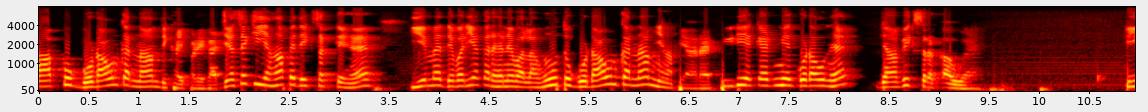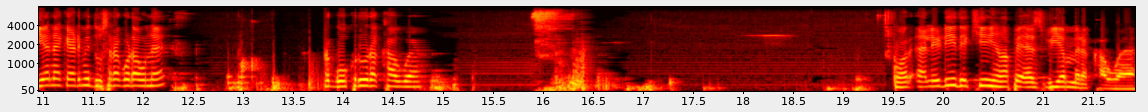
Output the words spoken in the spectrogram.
आपको गोडाउन का नाम दिखाई पड़ेगा। जैसे कि यहाँ पे देख सकते हैं, ये मैं देवरिया का रहने वाला हूँ तो गोडाउन का नाम यहाँ पे आ रहा है। पीडी एकेडमी एक गोडाउन है, जहाँ विक्स रखा हुआ है। टीएन एकेडमी दूसरा गोडाउन है गोखरू रखा हुआ है। और एलईडी देखिए, यहाँ पे एसबीएम में रखा हुआ है।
